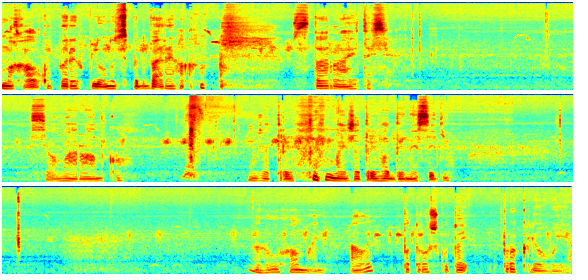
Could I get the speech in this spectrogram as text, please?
махалку переплюнуть з-під берега. Старайтесь. Сьома ранку. Уже три, майже три години сидів. Глухомань, але потрошку той прокльовує.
